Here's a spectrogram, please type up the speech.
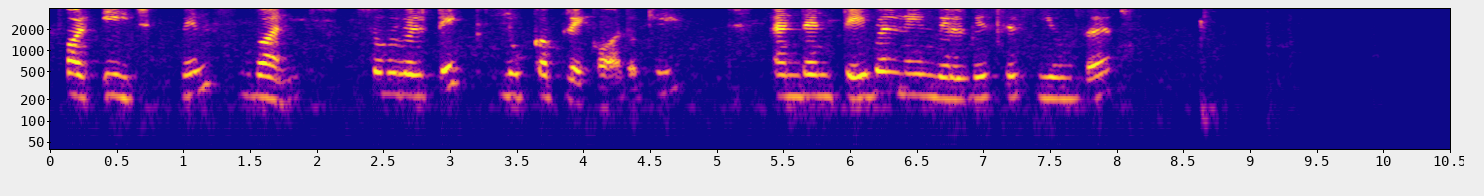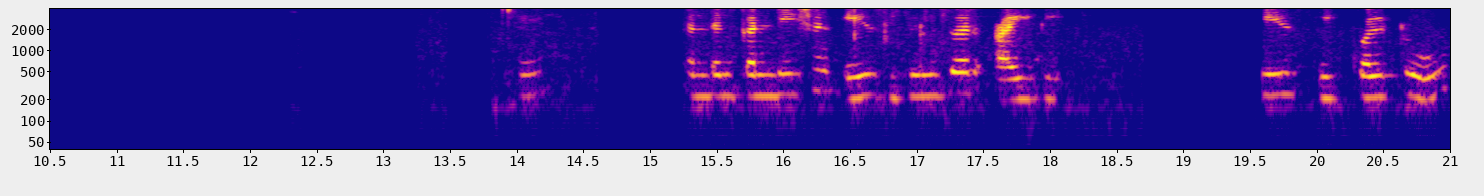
for each means one. So we will take lookup record okay and then table name will be sys user. Okay. And then condition is user id is equal to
